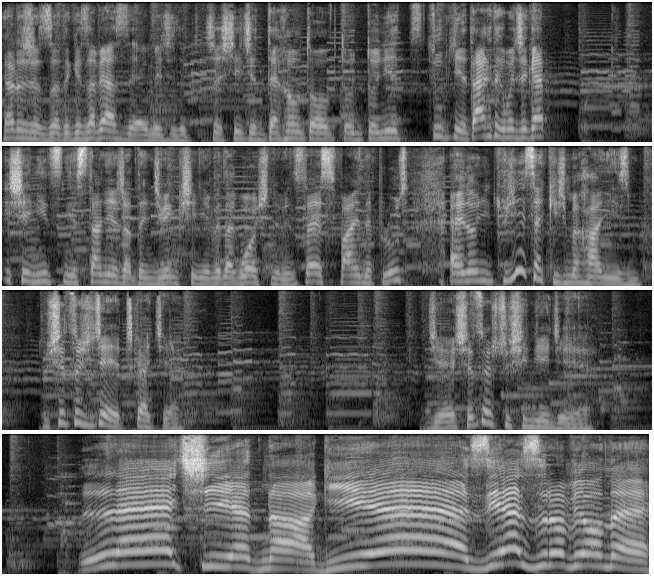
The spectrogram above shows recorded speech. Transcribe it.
ja za takie zawiasy, jak wiecie, tak trześniecie dechą, to, to, to nie stuknie tak, tylko będzie i się nic nie stanie, żaden dźwięk się nie wyda głośny, więc to jest fajny plus. Ej, no tu jest jakiś mechanizm. Tu się coś dzieje, czekajcie. Dzieje się coś, czy się nie dzieje? Leci jednak! Jest! Jest zrobione!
